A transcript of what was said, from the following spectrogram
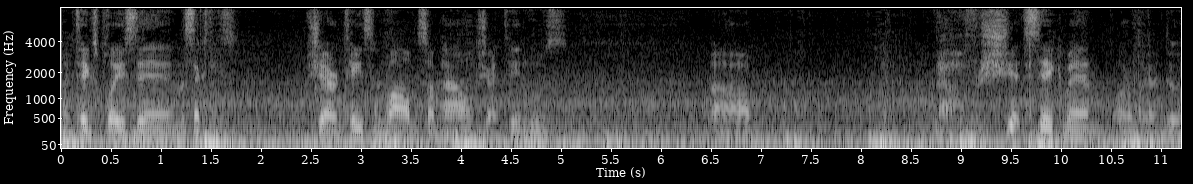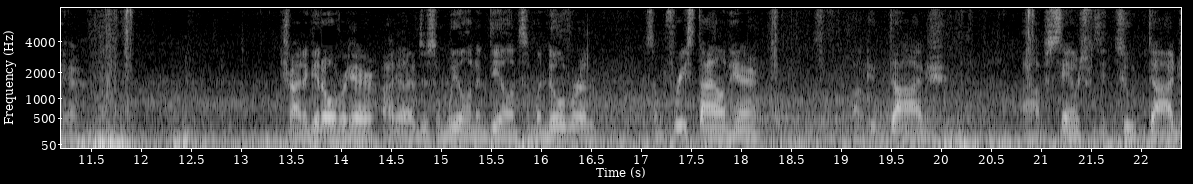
That takes place in the '60s. Sharon Tate's involved somehow. Sharon Tate, who's um, oh, for shit's sake, man, what am I gonna do here? Trying to get over here. I gotta do some wheeling and dealing, some maneuvering, some freestyling here. Fucking dodge. I'm sandwiched between two Dodge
